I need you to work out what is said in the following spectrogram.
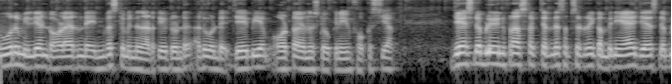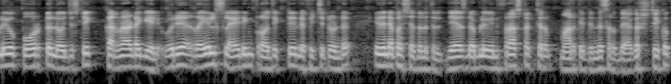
നൂറ് മില്യൺ ഡോളറിന്റെ ഇൻവെസ്റ്റ്മെന്റ് നടത്തിയിട്ടുണ്ട്. അതുകൊണ്ട് ജെ ബി എം ഓട്ടോ എന്ന സ്റ്റോക്കിനെയും ഫോക്കസ് ചെയ്യാം. ജെ എസ് ഡബ്ല്യു ഇൻഫ്രാസ്ട്രക്ചറിന്റെ സബ്സിഡറി കമ്പനിയായ J S W port logistic കർണാടകയിൽ ഒരു റെയിൽ സ്ലൈഡിംഗ് പ്രോജക്റ്റ് ലഭിച്ചിട്ടുണ്ട്. ഇതിന്റെ പശ്ചാത്തലത്തിൽ ജെ എസ് ഡബ്ല്യു ഇൻഫ്രാസ്ട്രക്ചറും മാർക്കറ്റിന്റെ ശ്രദ്ധ ആകർഷിച്ചേക്കും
